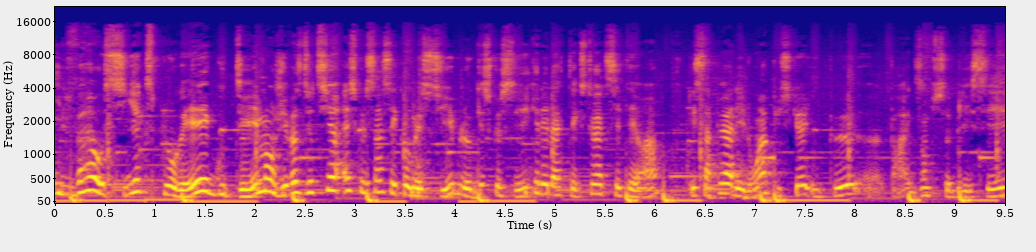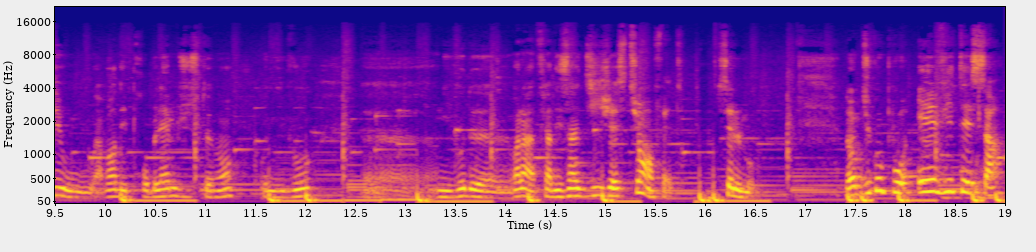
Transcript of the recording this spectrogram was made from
il va aussi explorer, goûter, manger, il va se dire, tiens, est-ce que ça c'est comestible? Qu'est-ce que c'est? Quelle est la texture, etc. Et ça peut aller loin puisqu'il peut, euh, par exemple, se blesser ou avoir des problèmes justement au niveau, euh, au niveau de, voilà, faire des indigestions en fait. C'est le mot. Donc du coup, pour éviter ça,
